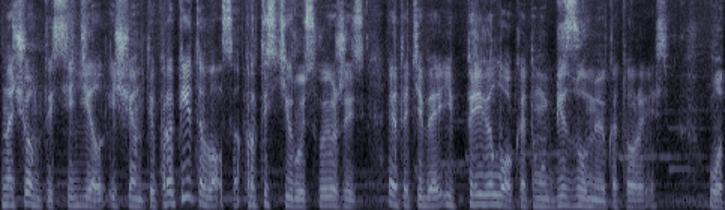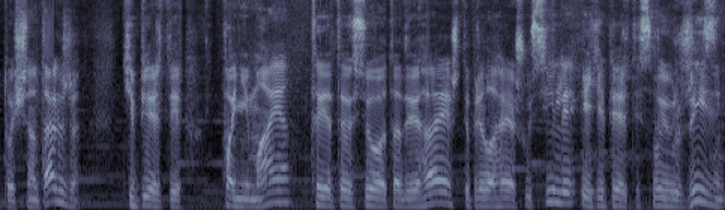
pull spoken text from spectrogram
на чем ты сидел и чем ты пропитывался, протестируй свою жизнь, это тебя и привело к этому безумию, которое есть. Вот точно так же теперь ты, понимая, ты это все отодвигаешь, ты прилагаешь усилия, и теперь ты свою жизнь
